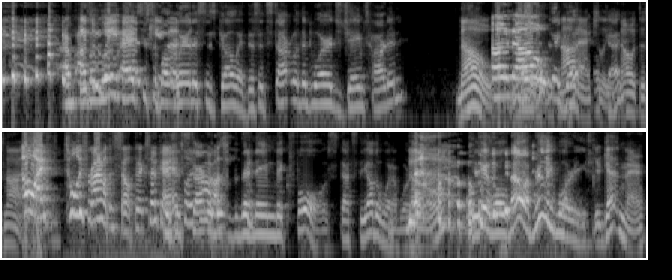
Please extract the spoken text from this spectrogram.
I'm, I'm a little waiting, anxious Jesus. about where this is going. Does it start with the words James Harden? No. Oh, no. it does Okay, not good. actually. Okay. No, it does not. oh, I totally forgot about the Celtics. Okay, I Does it totally start forgot with about the, the name Nick Foles? That's the other one I'm worried about. No. Okay, well now I'm really worried. You're getting there.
